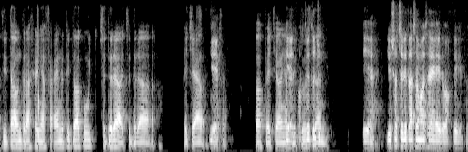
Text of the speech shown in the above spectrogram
di tahun terakhirnya Feyenoord itu aku cedera cedera PCL. Iya. Yeah. Uh, PCL-nya yeah, itu dan Iya, Yusa cerita sama saya itu waktu itu.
